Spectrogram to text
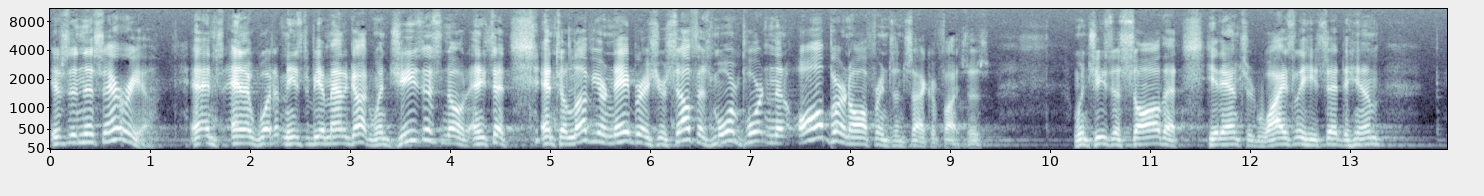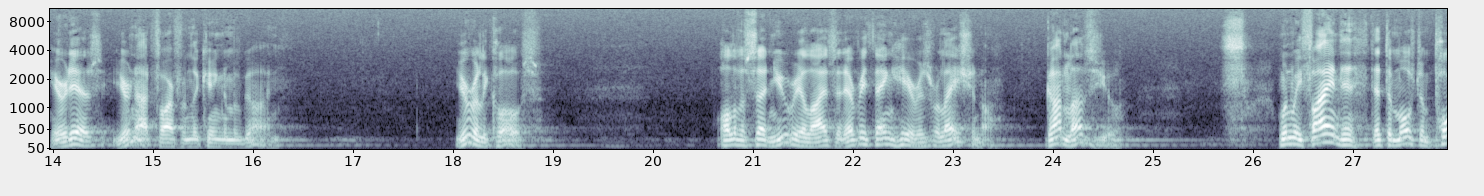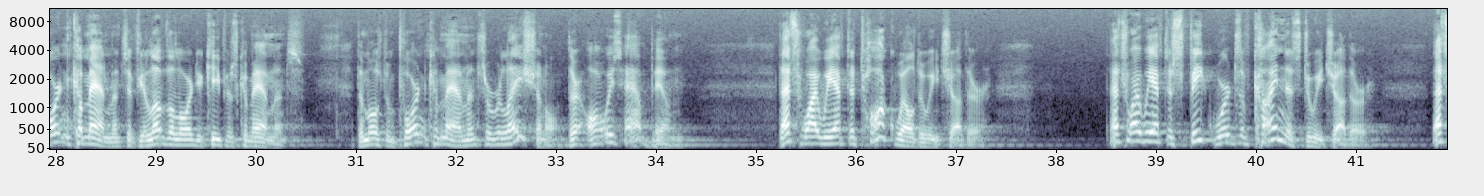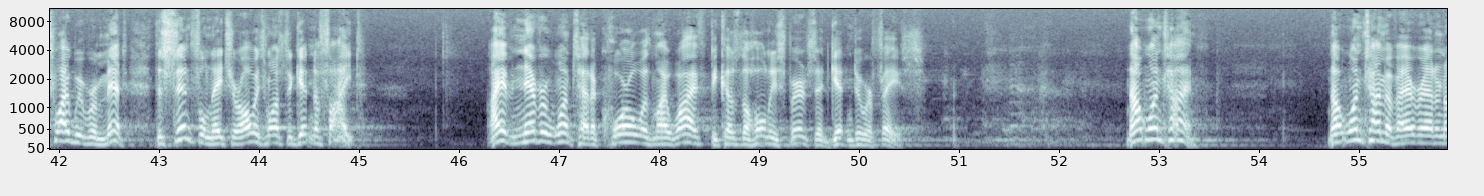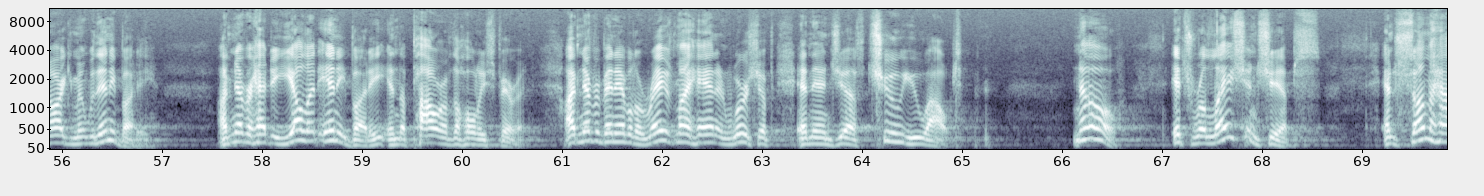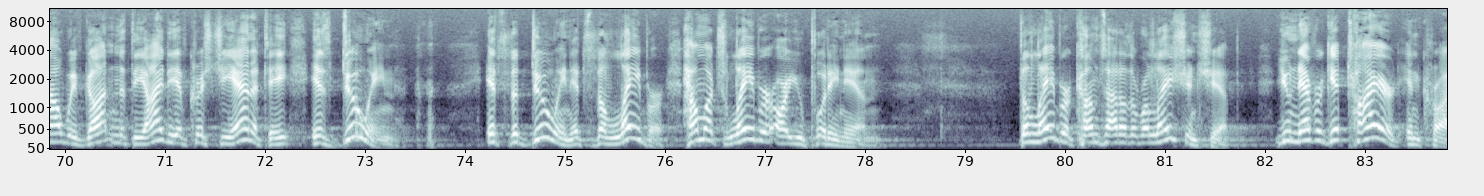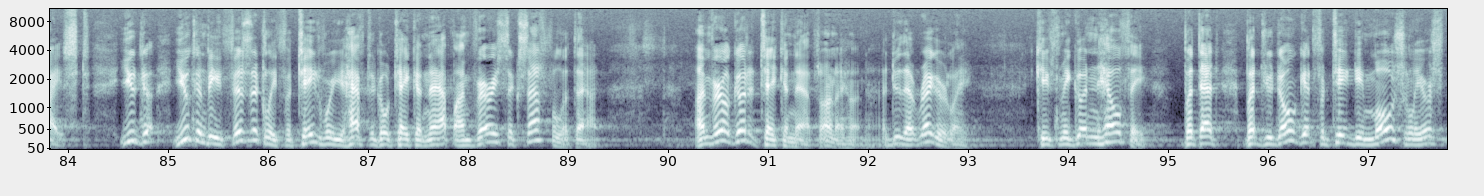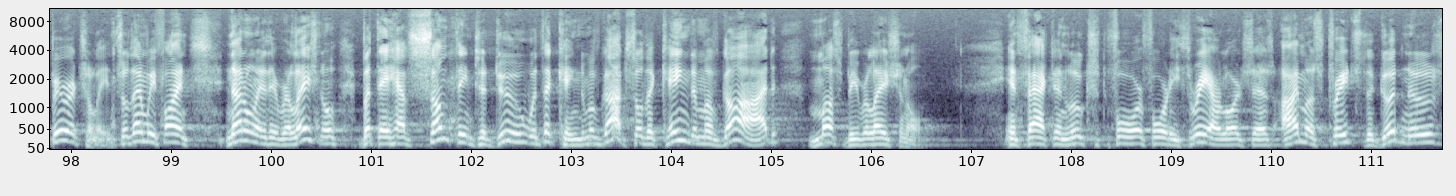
is in this area and, and what it means to be a man of God. When Jesus knows, and he said, and to love your neighbor as yourself is more important than all burnt offerings and sacrifices. When Jesus saw that he had answered wisely, he said to him, Here it is, you're not far from the kingdom of God. You're really close. All of a sudden, you realize that everything here is relational. God loves you. When we find that the most important commandments, if you love the Lord, you keep his commandments. The most important commandments are relational, there always have been. That's why we have to talk well to each other. That's why we have to speak words of kindness to each other. That's why we were meant. The sinful nature always wants to get in a fight. I have never once had a quarrel with my wife because the Holy Spirit said, Get into her face. Not one time. Not one time have I ever had an argument with anybody. I've never had to yell at anybody in the power of the Holy Spirit. I've never been able to raise my hand and worship and then just chew you out. No, it's relationships. And somehow we've gotten that the idea of Christianity is doing. It's the doing, it's the labor. How much labor are you putting in? The labor comes out of the relationship. You never get tired in Christ. You, do, you can be physically fatigued where you have to go take a nap. I'm very successful at that. I'm very good at taking naps, aren't I, hon? I do that regularly. Keeps me good and healthy. But that, but you don't get fatigued emotionally or spiritually. so then we find not only are they relational, but they have something to do with the kingdom of God. So the kingdom of God must be relational. In fact, in Luke 4 43, our Lord says, I must preach the good news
